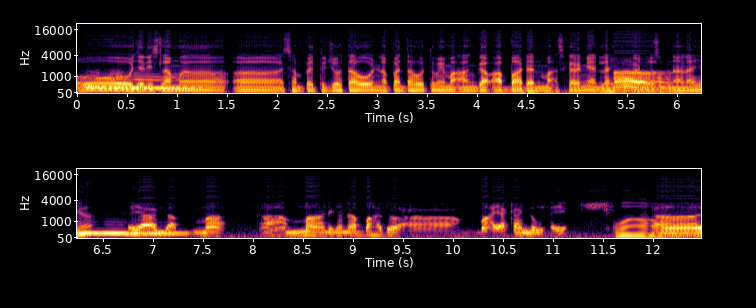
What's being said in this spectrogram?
Oh, hmm. jadi selama uh, sampai 7 tahun 8 tahun tu memang anggap abah dan mak sekarang ni adalah ibu uh, kandung sebenar lah ya. Hmm. Saya anggap mak uh, mak dengan abah tu uh, mak ayah kandung saya. Wow. Uh,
